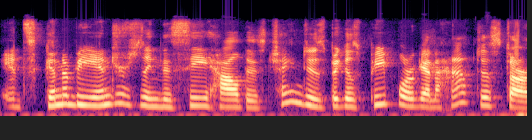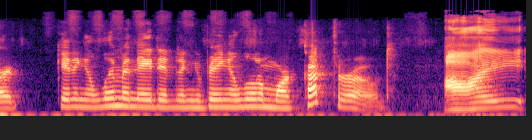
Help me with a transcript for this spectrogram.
it's going to be interesting to see how this changes because people are going to have to start getting eliminated and being a little more cutthroat. I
